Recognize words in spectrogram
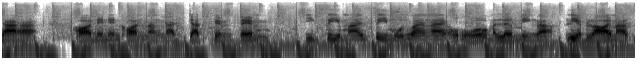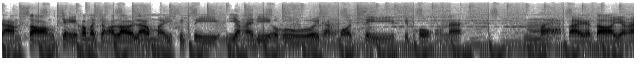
ช้าฮะ ขอเน้นๆ ขอหนักหนัจัดเต็มเต็มอีก 4 ไม้4หมุนว่างไง โอ้โห มันเริ่มนิ่งแล้ว เรียบร้อยมา 3 2 เจเข้ามาจ่อเราแล้วมาอีก 14 ยังไงดี โอ้โห ทั้งหมด 46 นะแม่ไปกันต่อยังไง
